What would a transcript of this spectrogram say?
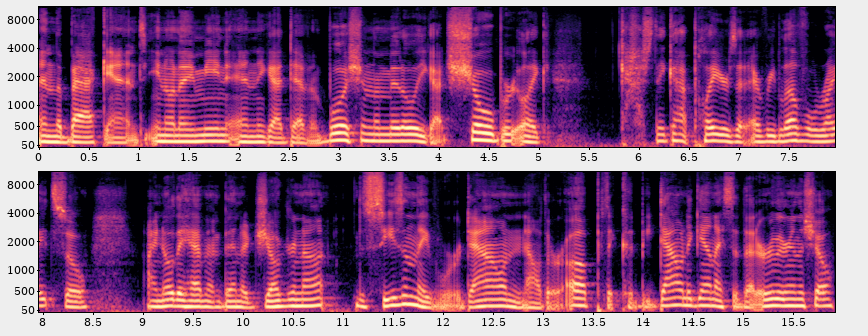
in the back end. You know what I mean? And you got Devin Bush in the middle. You got Schobert. Like, gosh, they got players at every level, right? So I know they haven't been a juggernaut this season. They were down and now they're up. They could be down again. I said that earlier in the show.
